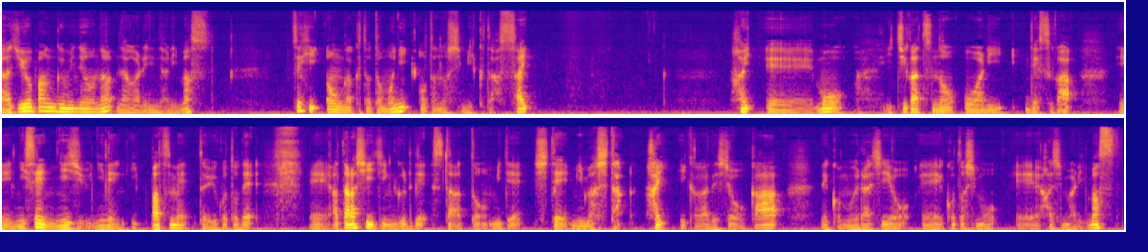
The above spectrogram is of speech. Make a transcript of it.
ラジオ番組のような流れになります。ぜひ音楽とともにお楽しみください。はい、えー、もう1月の終わりですが、え2022年一発目ということで、え新しいジングルでスタートを見てしてみました。はい、いかがでしょうか？猫ムラジオ、え今年も、え始まります。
